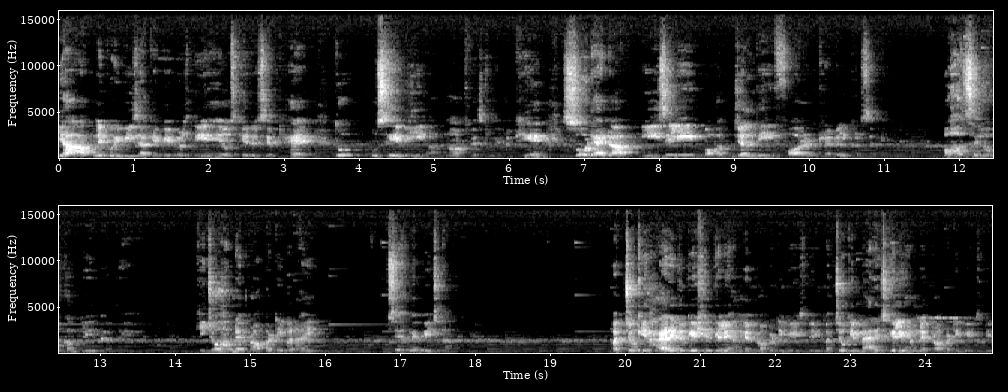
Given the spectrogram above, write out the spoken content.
या आपने कोई वीज़ा के पेपर्स दिए हैं, उसके रिसिप्ट है तो उसे भी आप नॉर्थ वेस्ट में रखें सो डैट आप इजीली बहुत जल्दी फॉरेन ट्रेवल कर सकें। बहुत से लोग कंप्लेन करते हैं कि जो हमने प्रॉपर्टी बनाई, उसे हमें बेचना बच्चों की हायर एजुकेशन के लिए हमने प्रॉपर्टी बेच दी, बच्चों की मैरिज के लिए हमने प्रॉपर्टी बेच दी।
